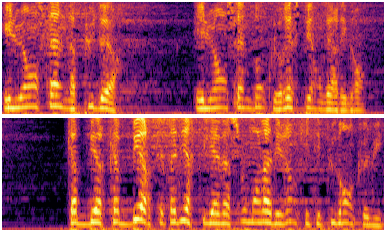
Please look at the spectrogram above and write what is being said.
Il lui enseigne la pudeur. Et il lui enseigne donc le respect envers les grands. Kabbir, kabbir, c'est-à-dire qu'il y avait à ce moment-là des gens qui étaient plus grands que lui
